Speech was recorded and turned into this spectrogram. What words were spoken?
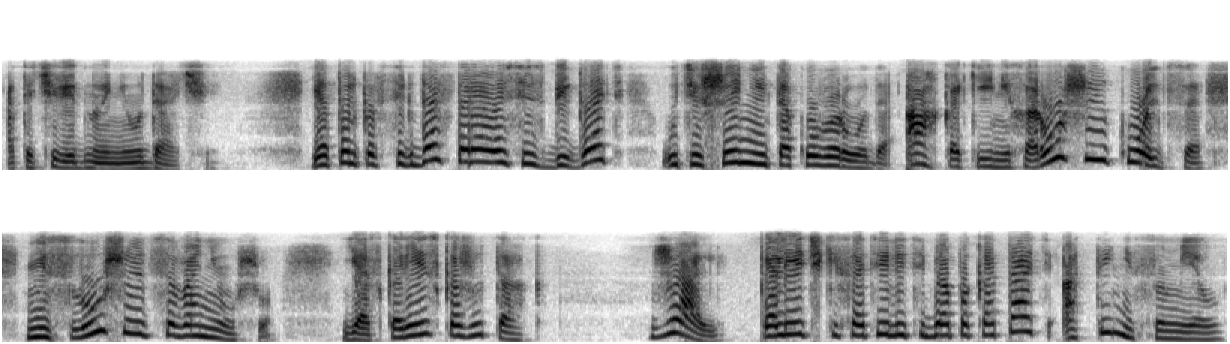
от очередной неудачи. Я только всегда стараюсь избегать утешений такого рода. Ах, какие нехорошие кольца, не слушаются Ванюшу. Я скорее скажу так. Жаль, колечки хотели тебя покатать, а ты не сумел.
